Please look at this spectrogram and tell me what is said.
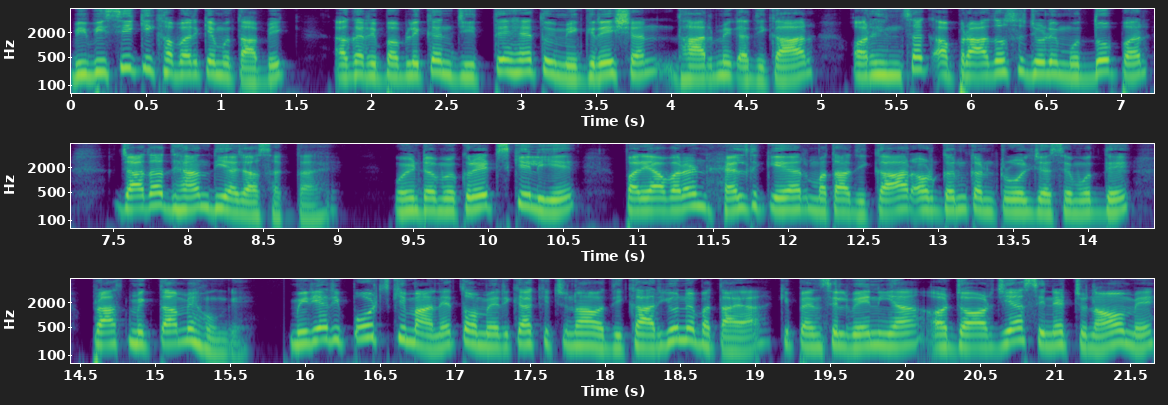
बीबीसी की खबर के मुताबिक, अगर रिपब्लिकन जीतते हैं तो इमिग्रेशन धार्मिक अधिकार और हिंसक अपराधों से जुड़े मुद्दों पर ज़्यादा ध्यान दिया जा सकता है। वहीं डेमोक्रेट्स के लिए पर्यावरण हेल्थ केयर मताधिकार और गन कंट्रोल जैसे मुद्दे प्राथमिकता में होंगे। मीडिया रिपोर्ट्स की माने तो अमेरिका के चुनाव अधिकारियों ने बताया कि पेंसिल्वेनिया और जॉर्जिया सीनेट चुनावों में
